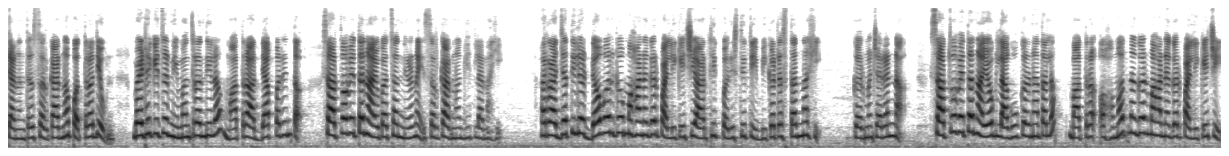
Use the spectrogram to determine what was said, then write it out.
त्यानंतर सरकारनं पत्र देऊन बैठकीचं निमंत्रण दिलं मात्र अद्यापपर्यंत सातवा वेतन आयोगाचा निर्णय सरकारनं घेतला नाही. राज्यातील ड वर्ग महानगरपालिकेची आर्थिक परिस्थिती बिकट असतानाही कर्मचाऱ्यांना सातवं वेतन आयोग लागू करण्यात आलं मात्र अहमदनगर महानगरपालिकेची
